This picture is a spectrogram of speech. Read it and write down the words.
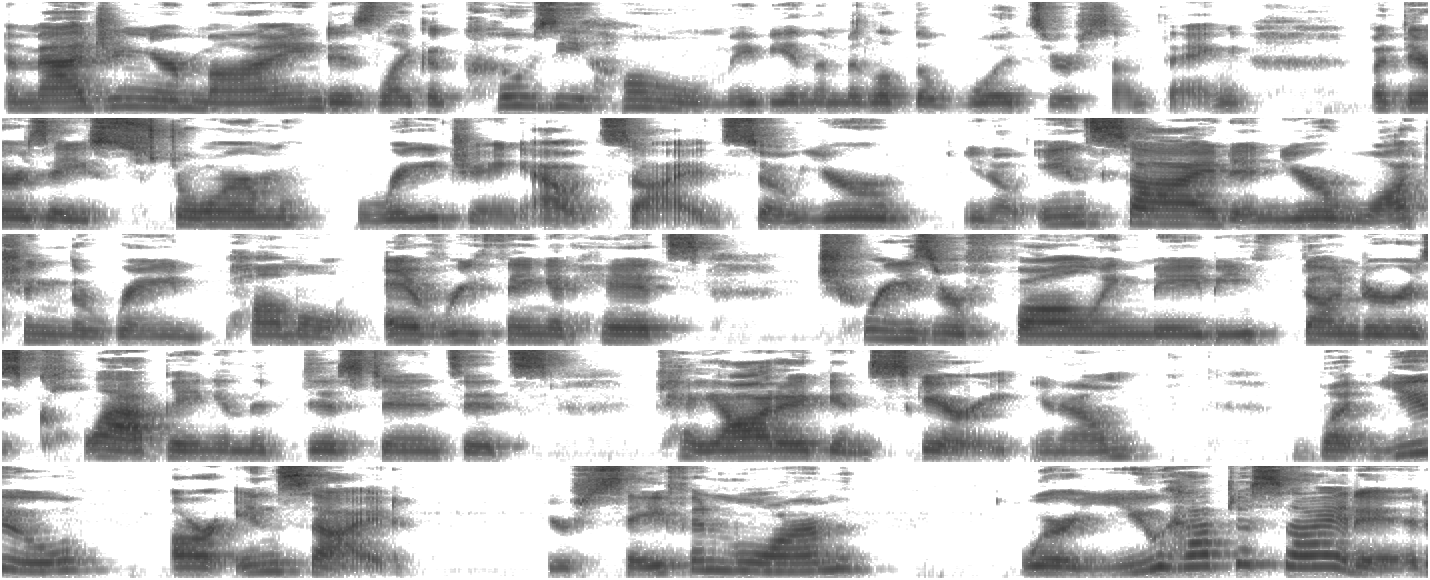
imagine your mind is like a cozy home, maybe in the middle of the woods or something, but there's a storm raging outside. So you're, you know, inside and you're watching the rain pummel everything it hits trees are falling, maybe thunder is clapping in the distance. It's chaotic and scary, you know? But you are inside. You're safe and warm, where you have decided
